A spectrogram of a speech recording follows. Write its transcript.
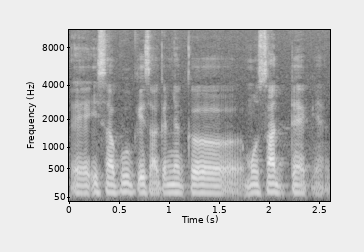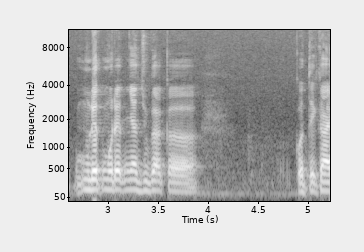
eh, Isa Bugis akhirnya ke Musadek ya. Murid-muridnya juga ke ketika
